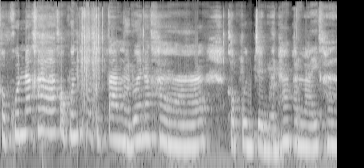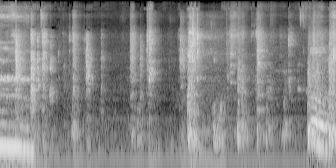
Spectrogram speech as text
ขอบคุณนะคะ ขอบคุณที่กด ติดตามหนูด้วยนะคะ ขอบคุณเจ็ดหมื่นห้าพันไลค์ค่ะ โอเค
